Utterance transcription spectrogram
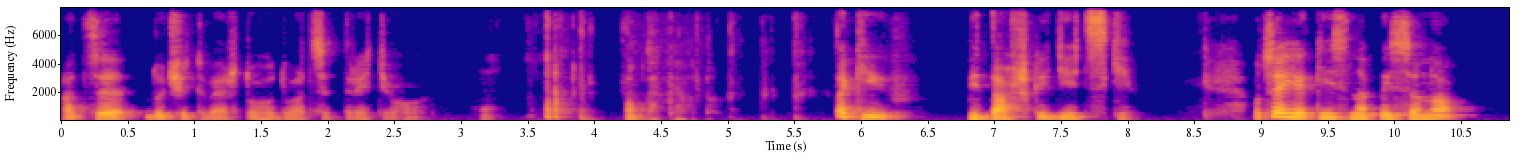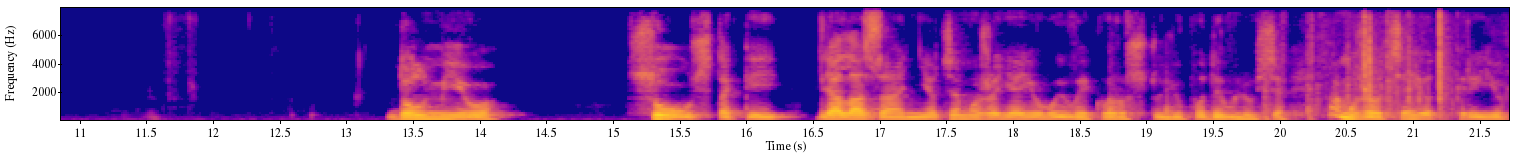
а це до 4-го 23-го. Отаке от. Такі піташки дітські. Оце якийсь написано долміо соус такий для лазаньї. Оце, може, я його і використаю, подивлюся. А може, оцей відкрию,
